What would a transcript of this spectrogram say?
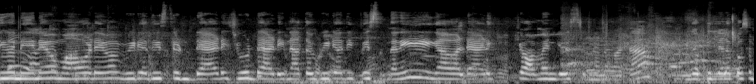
ఇక నేనేమో మావాడేమో వీడియో తీస్తుండు. డాడీ చూడు డాడీ నాతో వీడియో తీపిస్తుందని ఇక వాళ్ళ డాడీకి కామెంట్ చేస్తున్నాను అనమాట ఇంకా పిల్లల కోసం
